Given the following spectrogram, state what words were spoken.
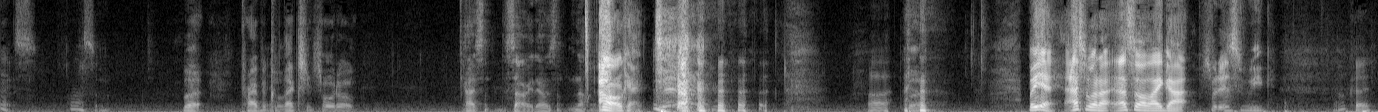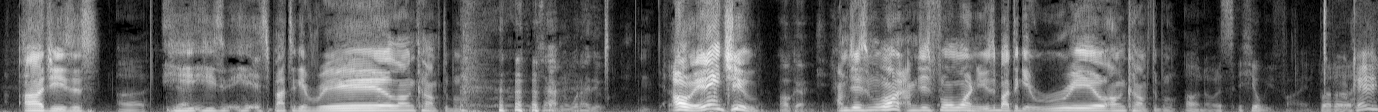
Nice. Awesome. But private collection photo. That's, sorry, that was no. Oh, okay. Uh, but, but yeah, that's what I. That's all I got for this week. okay. Oh Jesus, Uh, he, he's he, it's about to get real uncomfortable. What's happening? What I do? oh, it ain't you. Okay. I'm just warn. I'm just forewarning you. It's about to get real uncomfortable. oh no, it's he'll be fine. But uh, Okay.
